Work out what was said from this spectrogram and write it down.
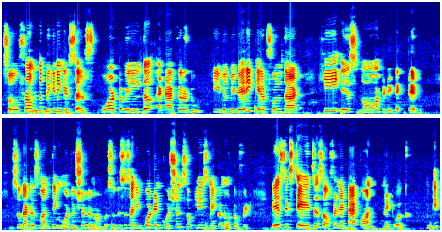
So from the beginning itself what will the attacker do? He will be very careful that he is not detected. So that is one thing what you should remember. So this is an important question so please make a note of it. Basic stages of an attack on network okay?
